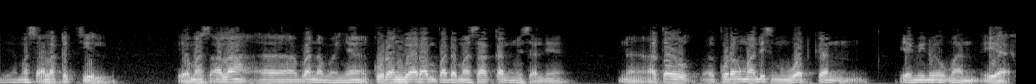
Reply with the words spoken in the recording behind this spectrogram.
Ya masalah kecil. Ya masalah uh, apa namanya kurang garam pada masakan misalnya. Nah atau uh, kurang manis membuatkan ya minuman. Ya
